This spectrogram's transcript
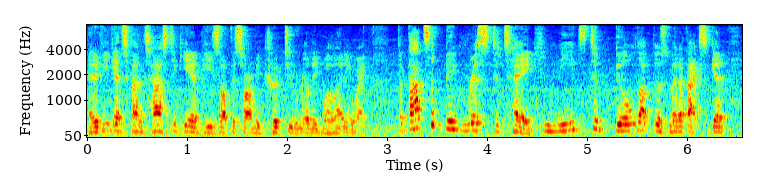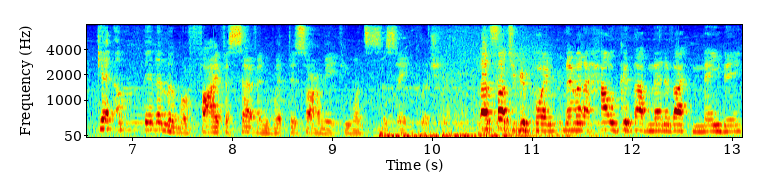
and if he gets fantastic EMPs off this army, could do really well anyway. But that's a big risk to take. He needs to build up those medevacs again, get a minimum of five or seven with this army if he wants to sustain push here. That's such a good point. No matter how good that medevac may be,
